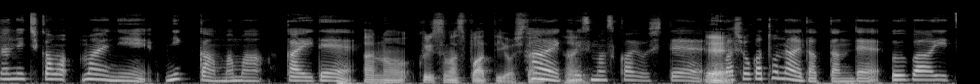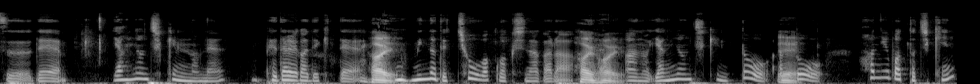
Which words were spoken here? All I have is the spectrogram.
何日か前に日韓ママ会で、あの、クリスマスパーティーをしたはい、クリスマス会をして、ええ場所が都内だったんで、ウーバーイーツで、ヤンニョンチキンのね、ペダルができて、はいみんなで超ワクワクしながら、はいはい。あの、ヤンニョンチキンと、あええと、ハニーバッタチキン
